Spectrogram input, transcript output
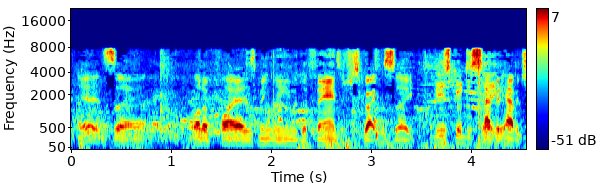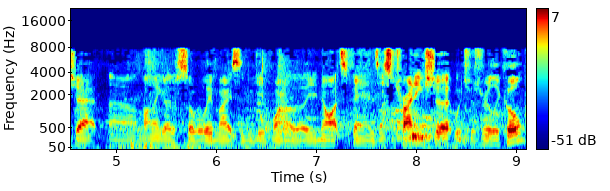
Yeah, there's uh, a lot of players mingling in with the fans, which is great to see. It is good to see. Happy to have a chat. Um, I think I just saw Willie Mason give one of the Knights fans his training shirt, which was really cool.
